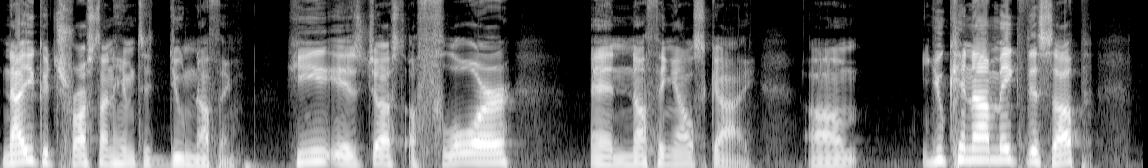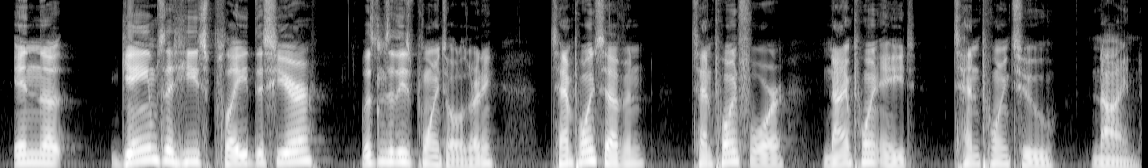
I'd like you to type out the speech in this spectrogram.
Now you could trust on him to do nothing. He is just a floor and nothing else guy. Um, you cannot make this up. In the games that he's played this year, listen to these point totals. Ready? 10.7, 10.4, 9.8, 10.2, 9.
